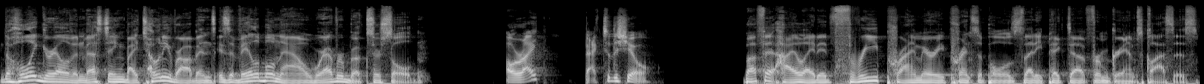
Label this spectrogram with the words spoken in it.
The Holy Grail of Investing by Tony Robbins is available now wherever books are sold. All right, back to the show. Buffett highlighted three primary principles that he picked up from Graham's classes.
